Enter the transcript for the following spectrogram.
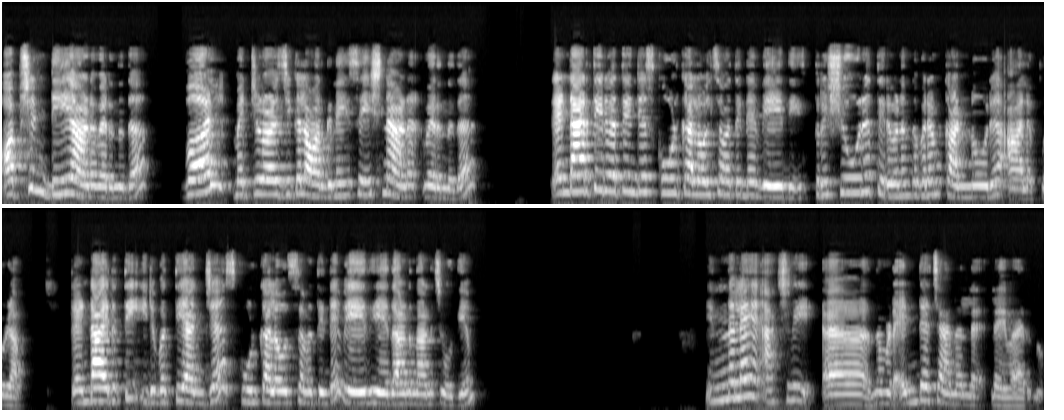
ഓപ്ഷൻ ഡി ആണ് വരുന്നത്. വേൾഡ് മെറ്റോളജിക്കൽ ഓർഗനൈസേഷൻ ആണ് വരുന്നത്. രണ്ടായിരത്തി ഇരുപത്തിയഞ്ച് സ്കൂൾ കലോത്സവത്തിന്റെ വേദി തൃശൂര് തിരുവനന്തപുരം കണ്ണൂര് ആലപ്പുഴ. രണ്ടായിരത്തി ഇരുപത്തി അഞ്ച് സ്കൂൾ കലോത്സവത്തിന്റെ വേദി ഏതാണെന്നാണ് ചോദ്യം. ഇന്നലെ ആക്ച്വലി നമ്മുടെ എന്റെ ചാനലിൽ ലൈവ് ആയിരുന്നു.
